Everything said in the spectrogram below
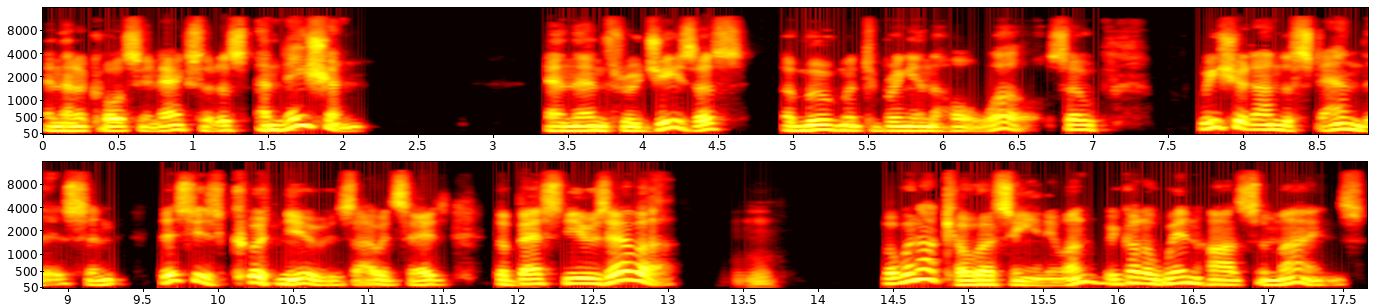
And then, of course, in Exodus, a nation. And then through Jesus, a movement to bring in the whole world. So we should understand this. And this is good news. I would say it's the best news ever. Mm-hmm. But we're not coercing anyone. We've got to win hearts and minds.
